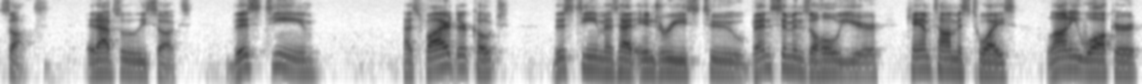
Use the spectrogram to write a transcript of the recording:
Sucks. It absolutely sucks. This team has fired their coach. This team has had injuries to Ben Simmons the whole year, Cam Thomas twice, Lonnie Walker,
